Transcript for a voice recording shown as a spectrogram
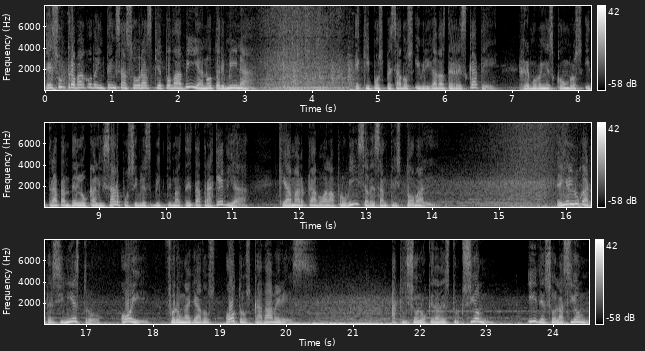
Es un trabajo de intensas horas que todavía no termina. Equipos pesados y brigadas de rescate remueven escombros y tratan de localizar posibles víctimas de esta tragedia que ha marcado a la provincia de San Cristóbal. En el lugar del siniestro, hoy fueron hallados otros cadáveres. Aquí solo queda destrucción y desolación.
